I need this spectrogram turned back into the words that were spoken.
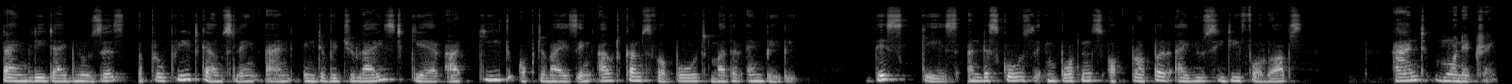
Timely diagnosis, appropriate counseling and individualized care are key to optimizing outcomes for both mother and baby. This case underscores the importance of proper IUCD follow-ups and monitoring.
